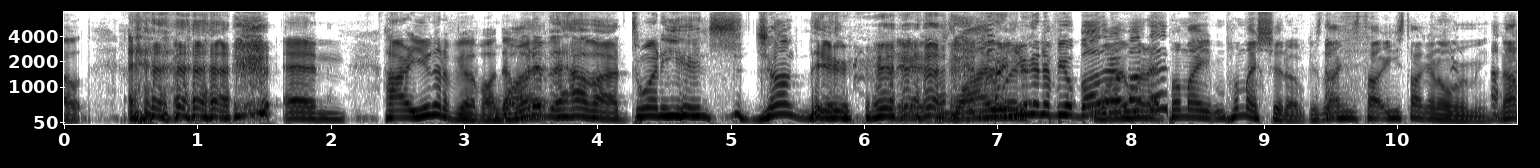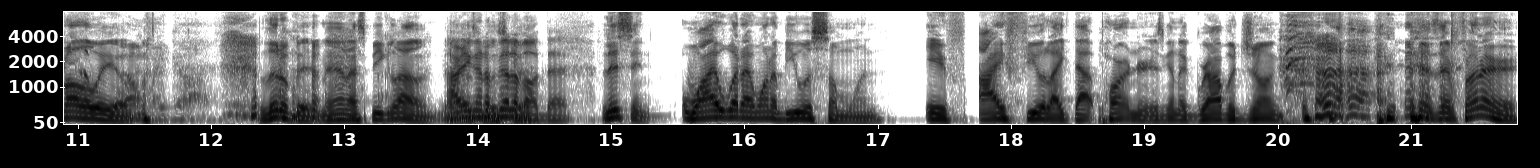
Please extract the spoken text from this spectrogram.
out? and how are you gonna feel about that? What if they have a 20 inch junk there? why are would you gonna feel bothered why about would I that? put my put my shit up because now he's talking he's talking over me not all the way Oh up my god. a little bit man I speak loud how are you gonna feel good. about that? listen why would I want to be with someone if I feel like that partner is gonna grab a junk that's in front of her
